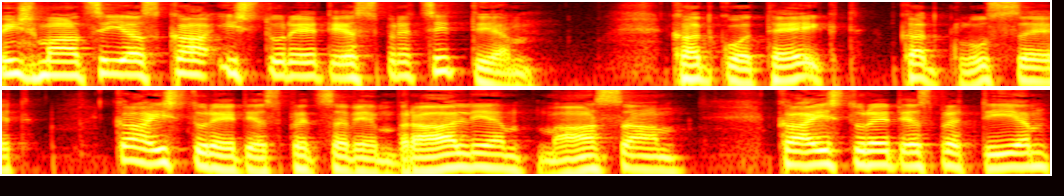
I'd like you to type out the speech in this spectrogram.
Viņš mācījās, kā izturēties pret citiem, kad ko teikt, kad klusēt, kā izturēties pret saviem brāļiem, māsām, kā izturēties pret tiem,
